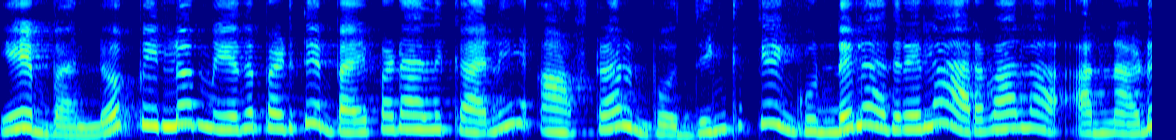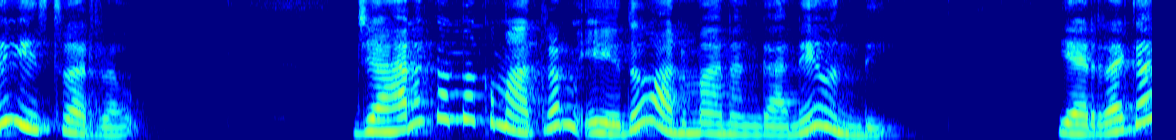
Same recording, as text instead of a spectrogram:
ఏ బల్లో పిల్లో మీద పడితే భయపడాలి కానీ ఆఫ్టర్ ఆల్ బొద్దింకకే గుండెలు అదిరేలా అరవాలా? అన్నాడు ఈశ్వర్రావు. జానకమ్మకు మాత్రం ఏదో అనుమానంగానే ఉంది. ఎర్రగా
